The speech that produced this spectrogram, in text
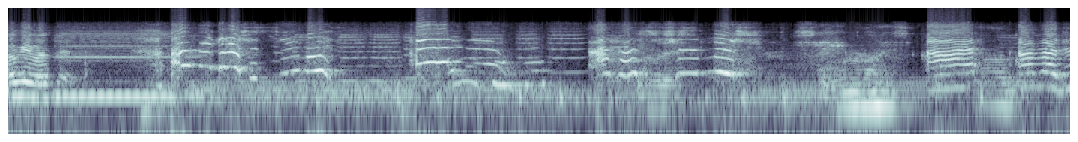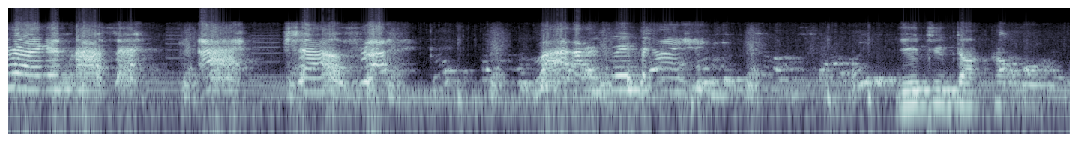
Okay, what's it? Oh my gosh, it's Shameless! I am a dragon master! I shall fly! Why aren't flying? YouTube.com.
